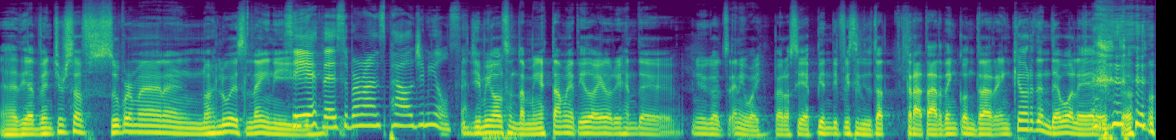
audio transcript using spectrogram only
eh, The Adventures of Superman, and, no es Louis Lane y Sí, es de Superman's pal Jimmy Olsen. Jimmy Olsen también está metido ahí el origen de New Gods. Anyway, pero sí es bien difícil tra- tratar de encontrar en qué orden debo leer esto.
